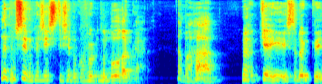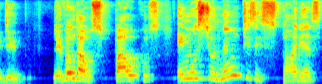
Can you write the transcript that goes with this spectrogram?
Não é possível que a gente esteja no governo do Lula, cara. Tá amarrado? Que isso, não acredito. Levando aos palcos emocionantes histórias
